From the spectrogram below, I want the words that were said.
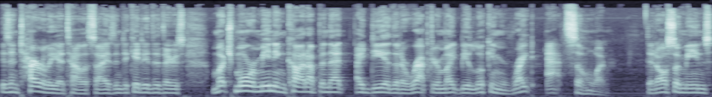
is entirely italicized, indicating that there's much more meaning caught up in that idea that a raptor might be looking right at someone. That also means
